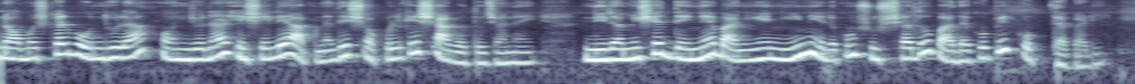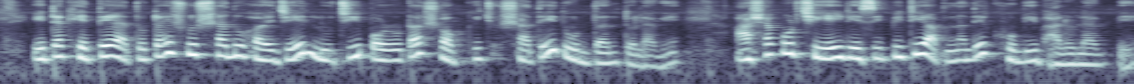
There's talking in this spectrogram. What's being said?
নমস্কার বন্ধুরা, অঞ্জনার হেসেলে আপনাদের সকলকে স্বাগত জানাই। নিরামিষের দিনে বানিয়ে নিন এরকম সুস্বাদু বাঁধাকপির কোপ্তাকারি। এটা খেতে এতটাই সুস্বাদু হয় যে লুচি, পরোটা সব কিছুর সাথেই দুর্দান্ত লাগে। আশা করছি এই রেসিপিটি আপনাদের খুবই ভালো লাগবে।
